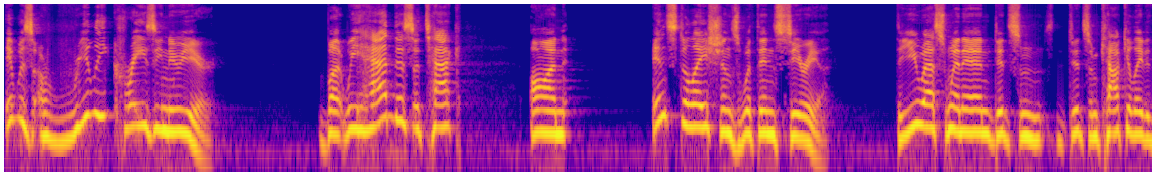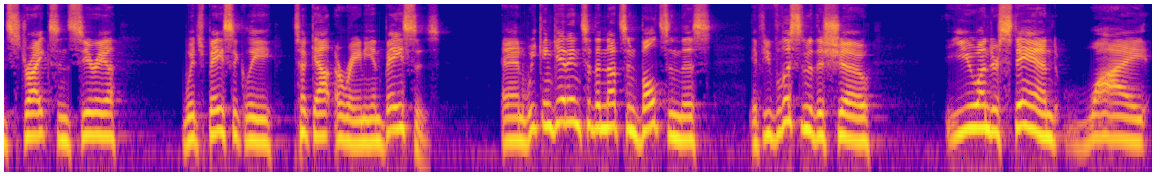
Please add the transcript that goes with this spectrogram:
It was a really crazy new year. But we had this attack on installations within Syria. The US went in, did some did some calculated strikes in Syria, which basically took out Iranian bases. And we can get into the nuts and bolts in this. If you've listened to this show, you understand why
